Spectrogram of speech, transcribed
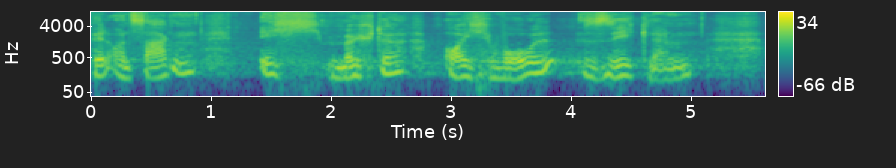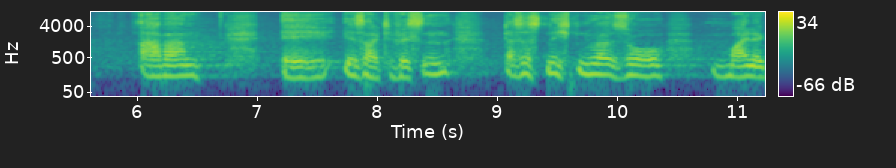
will uns sagen, ich möchte euch wohl segnen. Aber äh, ihr sollt wissen, das ist nicht nur so meine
